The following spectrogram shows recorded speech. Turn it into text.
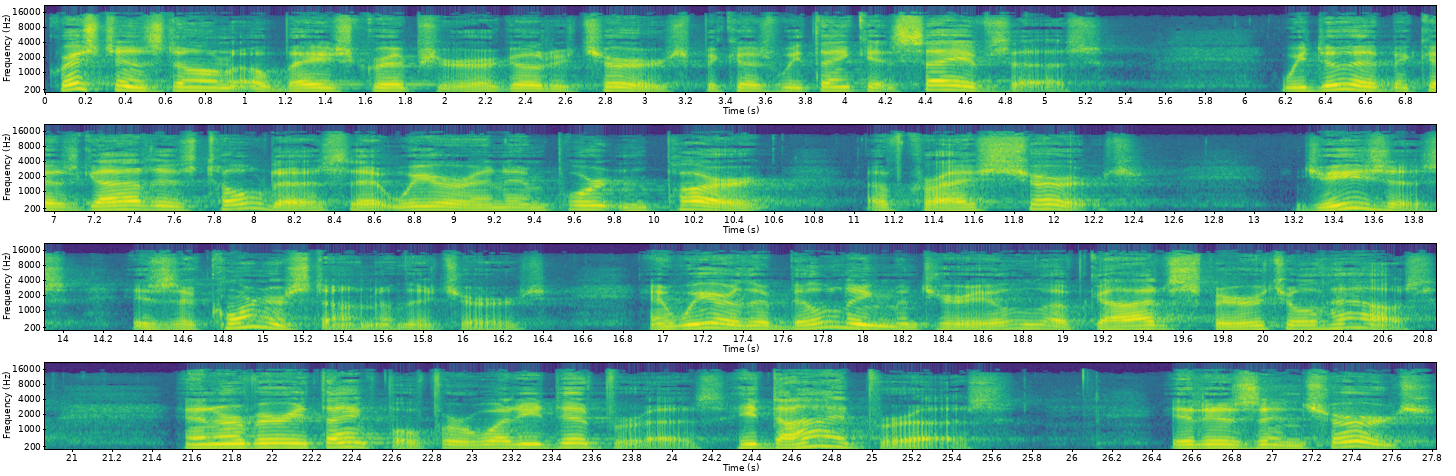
Christians don't obey Scripture or go to church because we think it saves us. We do it because God has told us that we are an important part of Christ's church. Jesus is the cornerstone of the church, and we are the building material of God's spiritual house and are very thankful for what He did for us. He died for us. It is in church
